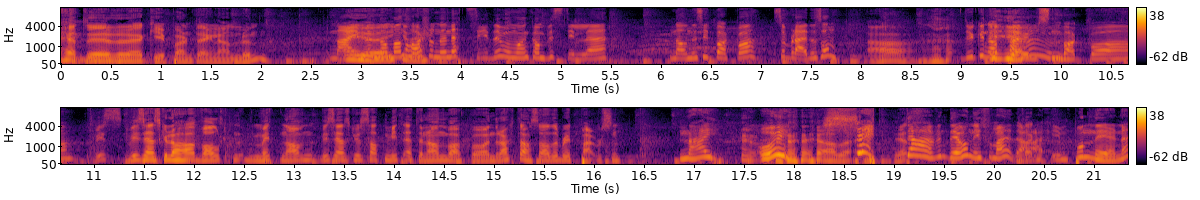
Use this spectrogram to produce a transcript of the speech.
Heter eh, keeperen til England Lund? Nei, Jeg men når man har det. sånne nettsider hvor man kan bestille navnet sitt bakpå, så blei det sånn. Ah. Du kunne hatt Paulsen bakpå. Hvis, hvis jeg skulle ha valgt mitt navn Hvis jeg skulle satt mitt etternavn bakpå en drakt, da, så hadde det blitt Paulsen. Nei! Oi! Ja, det- Shit! Yes. Dæven, det var nytt for meg. Det er imponerende.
